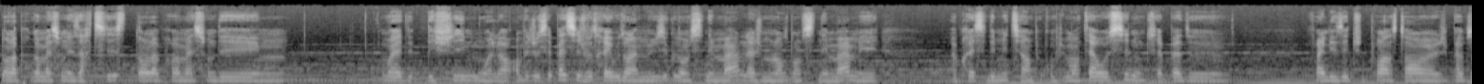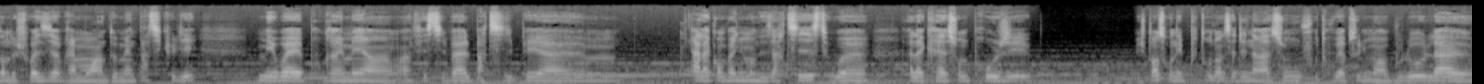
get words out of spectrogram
dans la programmation des artistes, dans la programmation des, ouais, des, des, films, ou alors, en fait, je sais pas si je veux travailler ou dans la musique ou dans le cinéma. Là, je me lance dans le cinéma, mais après, c'est des métiers un peu complémentaires aussi, donc il n'y a pas de Enfin, les études, pour l'instant, euh, j'ai pas besoin de choisir vraiment un domaine particulier. Mais ouais, programmer un, festival, participer à, euh, à l'accompagnement des artistes ou à, à, la création de projets. Mais je pense qu'on est plutôt dans cette génération où il faut trouver absolument un boulot. Là, euh,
